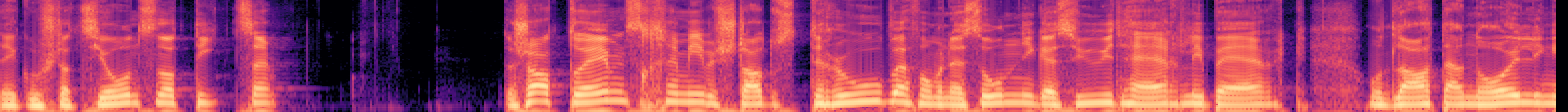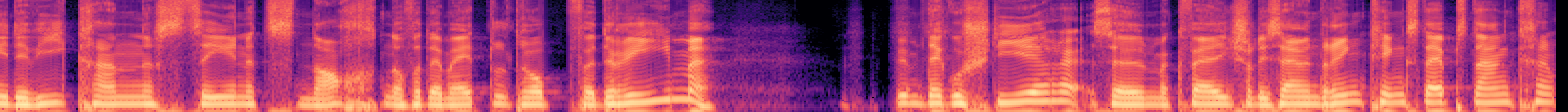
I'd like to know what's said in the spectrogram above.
Degustationsnotizen. Der Chateau Ems Chemie besteht aus Trauben von einem sonnigen Südherliberg und lässt auch Neulinge in der Weinkennerszene zur Nacht noch von den Metaltropfen träumen. Beim Degustieren soll man gefälligst an die Seven Drinking Steps denken.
